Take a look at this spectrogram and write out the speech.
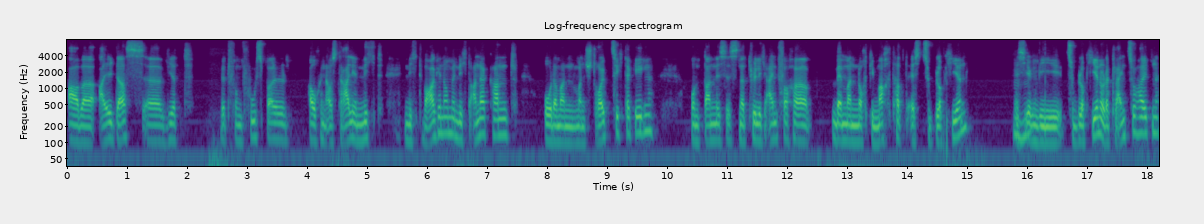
Aber all das äh, wird, wird vom Fußball auch in Australien nicht, nicht wahrgenommen, nicht anerkannt oder man, man sträubt sich dagegen. Und dann ist es natürlich einfacher, wenn man noch die Macht hat, es zu blockieren, es Mhm. irgendwie zu blockieren oder klein zu halten,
